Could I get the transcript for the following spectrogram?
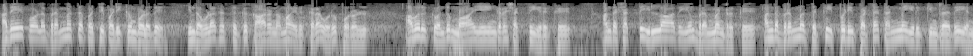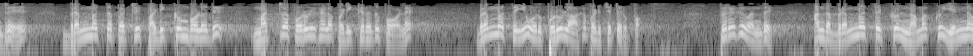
அதே போல பிரம்மத்தை பற்றி படிக்கும் பொழுது இந்த உலகத்துக்கு காரணமா இருக்கிற ஒரு பொருள். அவருக்கு வந்து மாயைங்கிற சக்தி இருக்கு. அந்த சக்தி இல்லாதையும் பிரம்மன் இருக்கு. அந்த பிரம்மத்துக்கு இப்படிப்பட்ட தன்மை இருக்கின்றது என்று பிரம்மத்தை பற்றி படிக்கும் பொழுது மற்ற பொருள்களை படிக்கிறது போல பிரம்மத்தையும் ஒரு பொருளாக படிச்சுட்டு இருப்போம். பிறகு வந்து அந்த பிரம்மத்திற்கும் நமக்கு என்ன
